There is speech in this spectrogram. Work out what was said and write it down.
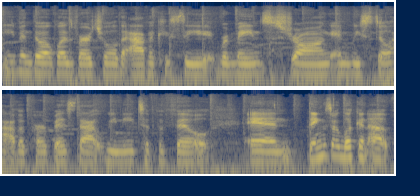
even though it was virtual, the advocacy remains strong, and we still have a purpose that we need to fulfill and things are looking up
